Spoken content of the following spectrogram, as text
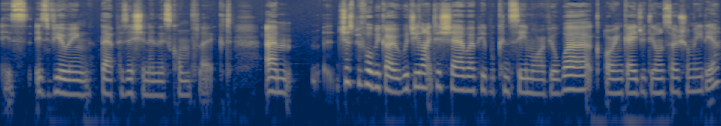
is is viewing their position in this conflict. Um, just before we go, would you like to share where people can see more of your work or engage with you on social media?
